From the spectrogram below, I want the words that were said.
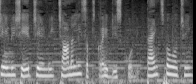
చేయండి షేర్ చేయండి ఛానల్ని సబ్స్క్రైబ్ చేసుకోండి. థ్యాంక్స్ ఫర్ వాచింగ్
